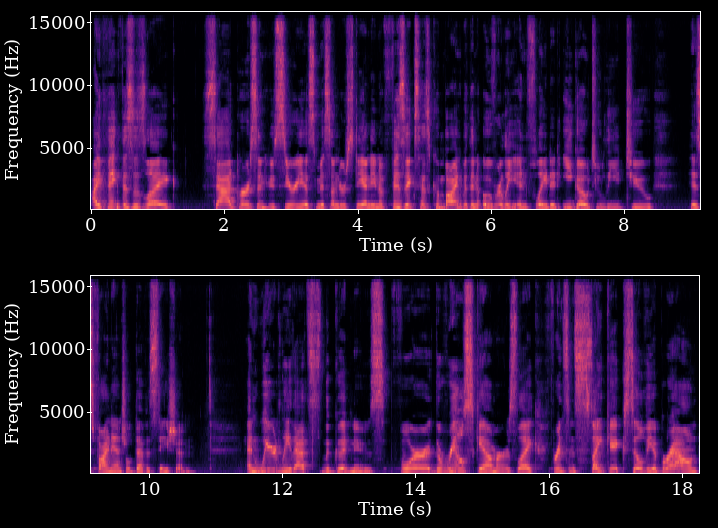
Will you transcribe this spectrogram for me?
I think this is like sad person whose serious misunderstanding of physics has combined with an overly inflated ego to lead to his financial devastation. And weirdly, that's the good news. For the real scammers, like, for instance, psychic Sylvia Browne,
